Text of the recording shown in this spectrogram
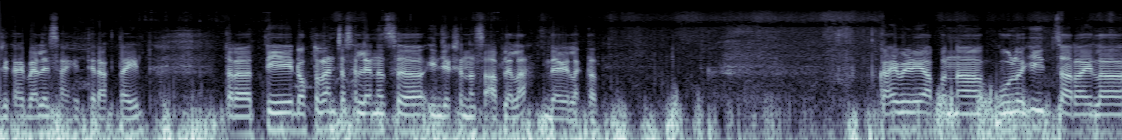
जे काही बॅलेन्स आहे ते राखता येईल. तर ते डॉक्टरांच्या सल्ल्यानंच इंजेक्शनच आपल्याला द्यावे लागतात. काही वेळी आपण गुळही चारायला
